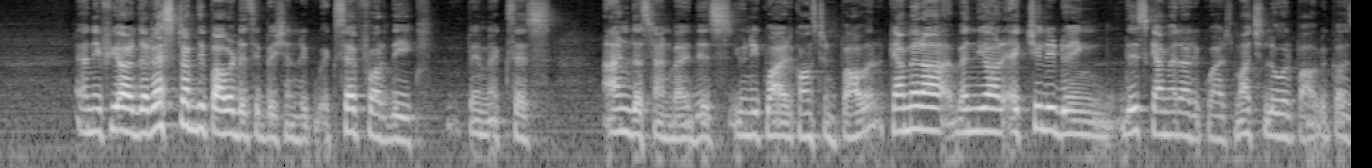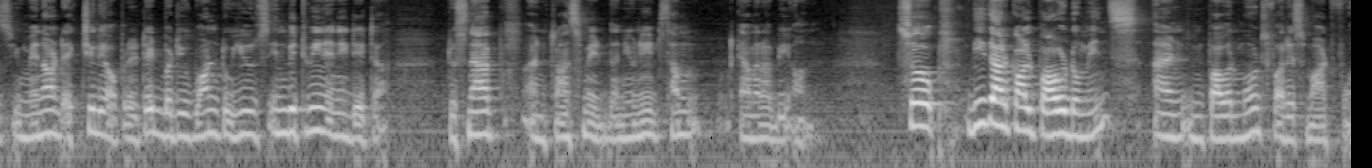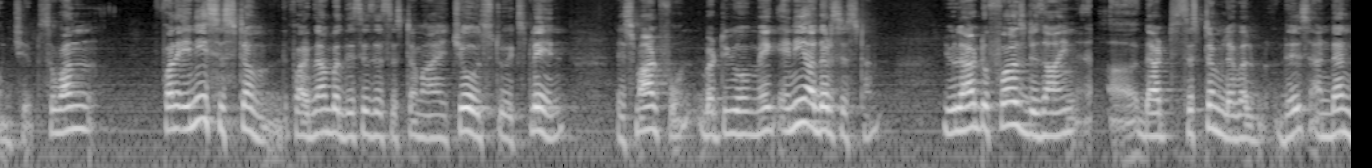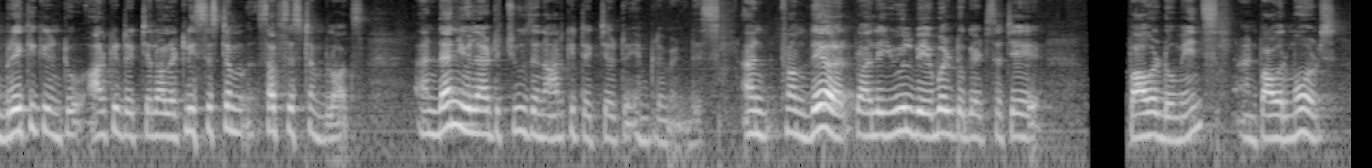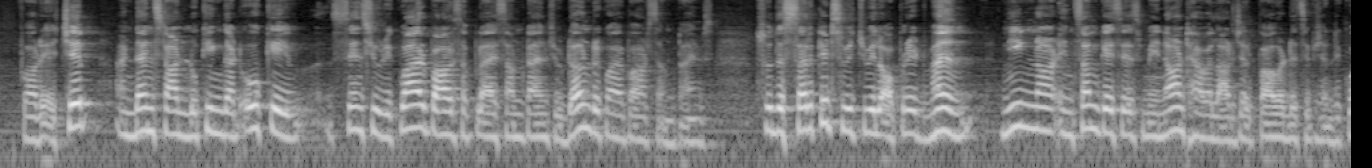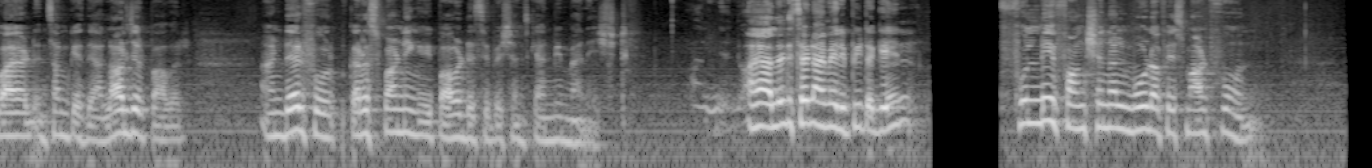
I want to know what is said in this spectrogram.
And if you are the rest of the power dissipation except for the PIM access and the standby this you require constant power. Camera when you are actually doing this camera requires much lower power because you may not actually operate it, but you want to use in between any data to snap and transmit then you need some camera be on. So, these are called power domains and power modes for a smartphone chip. So, one for any system for example, this is a system I chose to explain a smartphone, but you make any other system you will have to first design uh, that system level this and then break it into architecture or at least system subsystem blocks and then you will have to choose an architecture to implement this. And from there probably you will be able to get such a power domains and power modes for a chip and then start looking that okay since you require power supply sometimes you do not require power sometimes. So, the circuits which will operate when need not in some cases may not have a larger power dissipation required in some cases they are larger power and therefore, corresponding power dissipations can be managed. I already said I may repeat again fully functional mode of a smartphone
